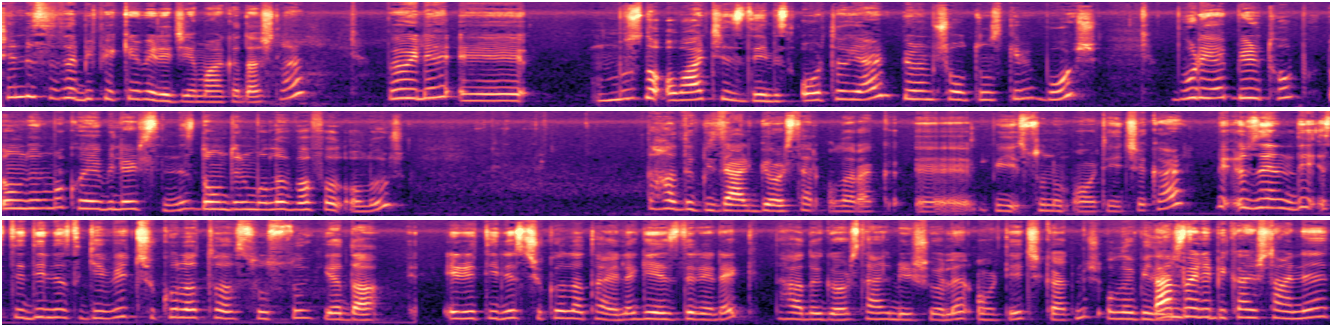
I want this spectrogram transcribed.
Şimdi size bir fikir vereceğim arkadaşlar. Böyle e, muzla oval çizdiğimiz orta yer görmüş olduğunuz gibi boş. Buraya bir top dondurma koyabilirsiniz. Dondurmalı waffle olur. daha da güzel görsel olarak e, bir sunum ortaya çıkar. Ve üzerinde istediğiniz gibi çikolata sosu ya da erittiğiniz çikolatayla gezdirerek daha da görsel bir şölen ortaya çıkartmış olabilirsiniz. Ben böyle birkaç tane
